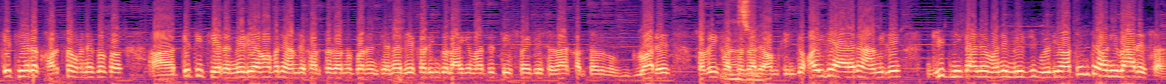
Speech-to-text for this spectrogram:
त्यतिखेर खर्च भनेको त्यति थिएन। मिडियामा पनि हामीले खर्च गर्नु पर्ने थिएन। रेकर्डिङको लागि मात्रै तिस पैँतिस हजार खर्च गरे सबै खर्च गरे अम्किन्थ्यो। अहिले आएर हामीले गीत निकाल्यौँ भने म्युजिक भिडियो अत्यन्तै अनिवार्य छ।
